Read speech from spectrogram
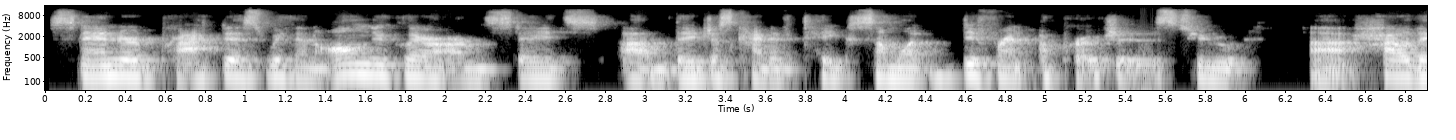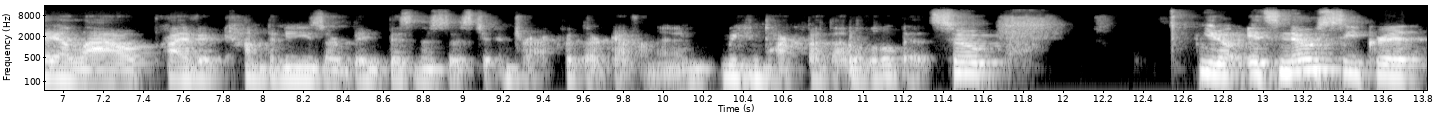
standard practice within all nuclear armed states. Um, they just kind of take somewhat different approaches to uh, how they allow private companies or big businesses to interact with their government. And we can talk about that a little bit. So, you know, it's no secret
